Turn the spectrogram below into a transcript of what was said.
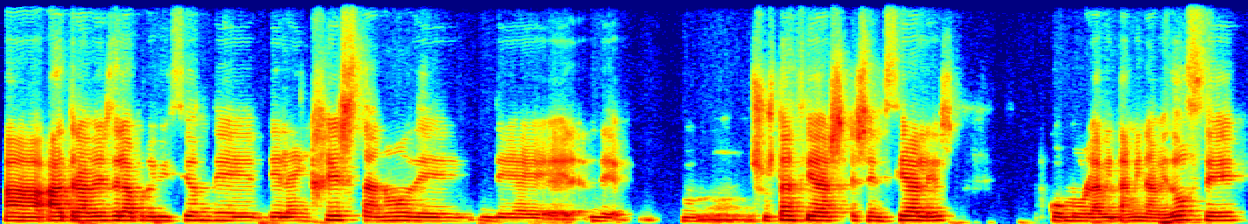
a, través de la prohibición de, la ingesta ¿no? de, mm, sustancias esenciales como la vitamina B12,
